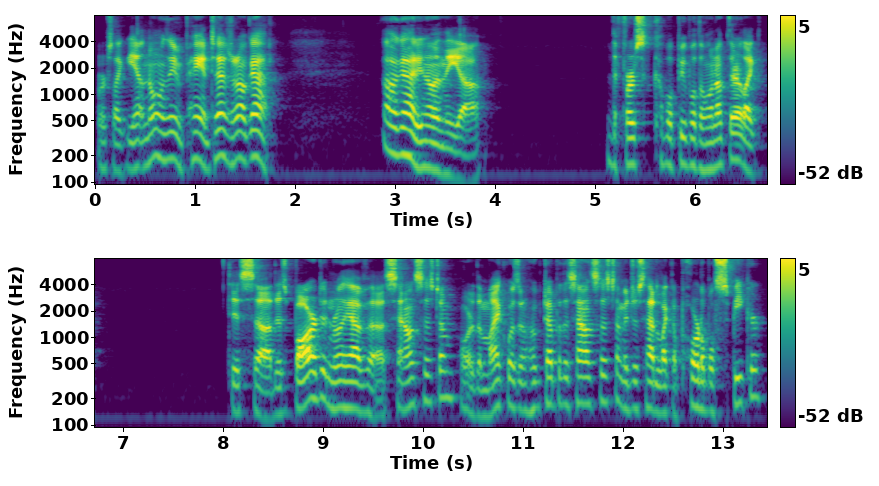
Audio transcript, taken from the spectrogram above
where it's like, yeah, no one's even paying attention. Oh, God. Oh, God. You know, in the, uh, the first couple people that went up there, like, this, uh, this bar didn't really have a sound system, or the mic wasn't hooked up with the sound system. It just had, like, a portable speaker.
